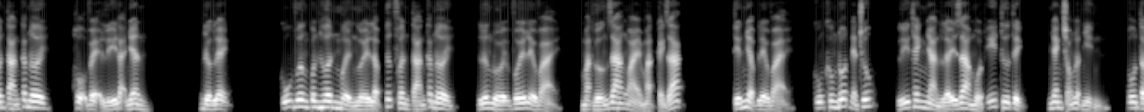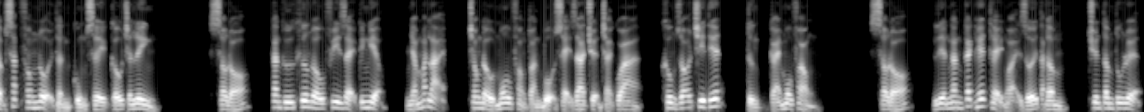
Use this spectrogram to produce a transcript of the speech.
phân tán các nơi, hộ vệ lý đại nhân. Được lệnh. Cũ vương quân hơn mười người lập tức phân tán các nơi lương đối với lều vải, mặt hướng ra ngoài mặt cảnh giác. Tiến nhập lều vải, cũng không đốt đèn trúc, lý thanh nhàn lấy ra một ít thư tịch, nhanh chóng lật nhìn, ôn tập sắc phong nội thần cùng xây cấu chân linh. Sau đó, căn cứ khương ấu phi dạy kinh nghiệm, nhắm mắt lại, trong đầu mô phỏng toàn bộ xảy ra chuyện trải qua, không rõ chi tiết, từng cái mô phỏng. Sau đó, liền ngăn cách hết thể ngoại giới tạ tâm chuyên tâm tu luyện.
